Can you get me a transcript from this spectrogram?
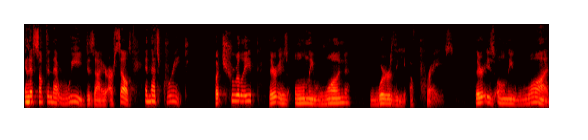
And it's something that we desire ourselves. And that's great. But truly, there is only one worthy of praise. There is only one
